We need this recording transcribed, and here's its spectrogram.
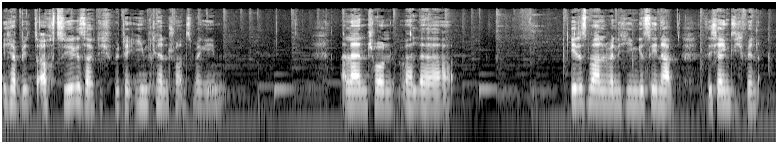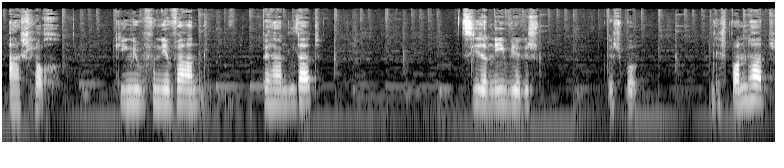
ich habe jetzt auch zu ihr gesagt, ich würde ihm keine Chance mehr geben. Allein schon, weil er jedes Mal, wenn ich ihn gesehen habe, sich eigentlich wie ein Arschloch gegenüber von ihr behandelt hat. Sie dann nie wieder gesp gesp gesponnen hat.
